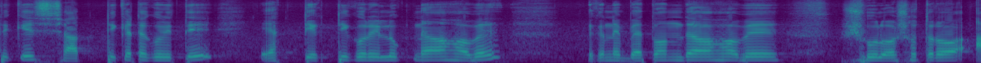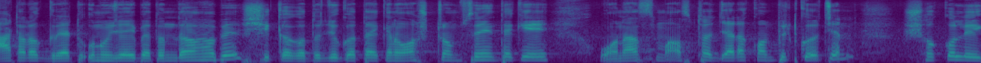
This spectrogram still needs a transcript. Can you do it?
থেকে সাতটি ক্যাটাগরিতে একটি একটি করে লুক নেওয়া হবে। এখানে বেতন দেওয়া হবে ষোলো, সতেরো, আঠারো গ্রেড অনুযায়ী বেতন দেওয়া হবে। শিক্ষাগত যোগ্যতা এখানে অষ্টম শ্রেণি থেকে অনার্স, মাস্টার যারা কমপ্লিট করেছেন, সকলেই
